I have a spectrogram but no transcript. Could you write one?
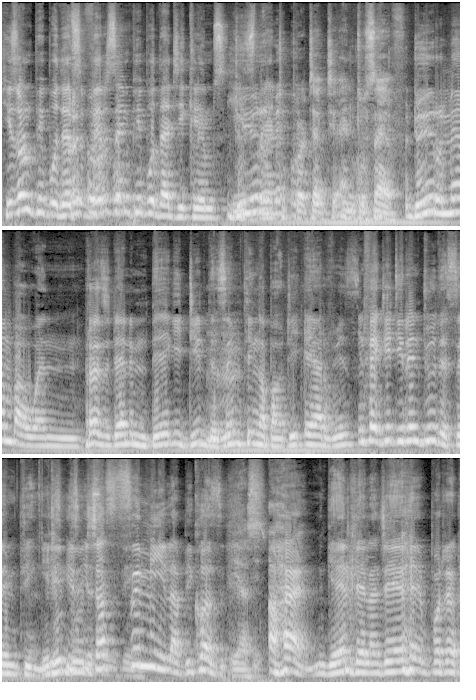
his own people the very same people that he claims he's you there to remember- protect and to serve Do you remember when President Mbeki did the same thing about the ARVs? In fact, he didn't do the same thing. He didn't it's, do it's the just same thing. similar because Yes. uh ngendlela nje portray-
